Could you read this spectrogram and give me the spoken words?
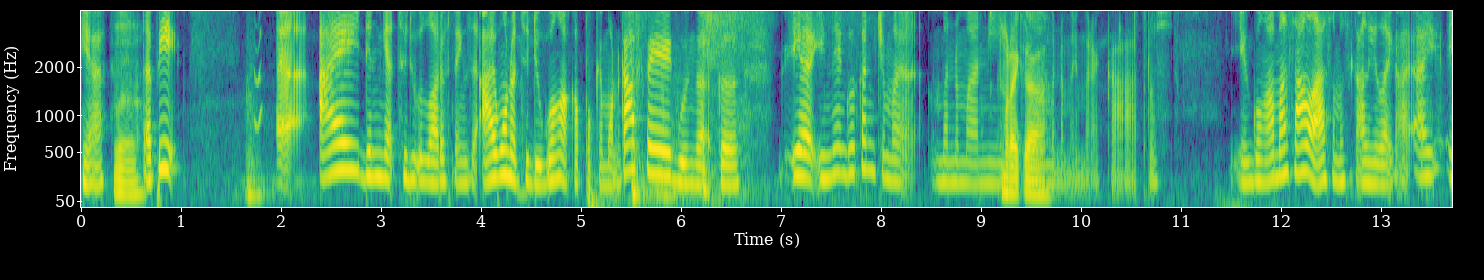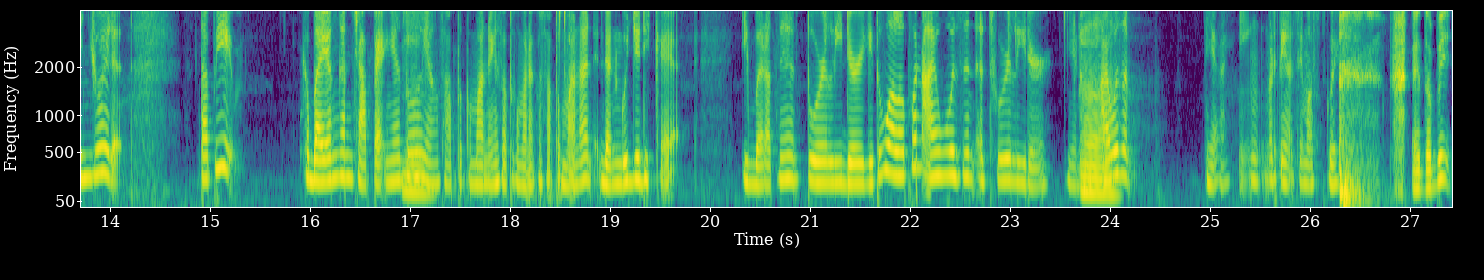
ya. Heeh. Tapi uh, I didn't get to do a lot of things that I wanted to do. Gue nggak ke Pokemon Cafe, gue nggak ke ya intinya gue kan cuma menemani Mereka. gitu, menemani mereka. Terus ya gue nggak masalah sama sekali. Like I, I enjoyed it. Tapi kebayangkan capeknya tuh yang satu ke mana, yang satu ke mana, ke satu ke mana, dan gue jadi kayak ibaratnya tour leader gitu. Walaupun I wasn't a tour leader, you know, Ah. I wasn't. Ya, ngerti gak sih maksud gue? Eh tapi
